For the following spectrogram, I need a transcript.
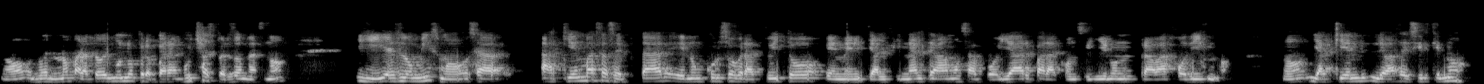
¿no? Bueno, no para todo el mundo, pero para muchas personas, ¿no? Y es lo mismo, o sea, ¿a quién vas a aceptar en un curso gratuito en el que al final te vamos a apoyar para conseguir un trabajo digno, ¿no? Y a quién le vas a decir que no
